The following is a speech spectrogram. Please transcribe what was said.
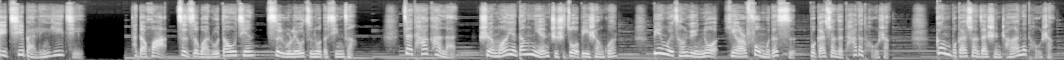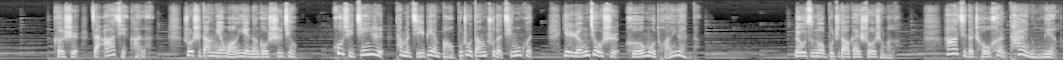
第七百零一集，他的话字字宛如刀尖，刺入刘子诺的心脏。在他看来，沈王爷当年只是作弊上官，并未曾允诺婴儿父母的死不该算在他的头上，更不该算在沈长安的头上。可是，在阿姐看来，若是当年王爷能够施救，或许今日他们即便保不住当初的清贵，也仍旧是和睦团圆的。刘子诺不知道该说什么了。阿姐的仇恨太浓烈了，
